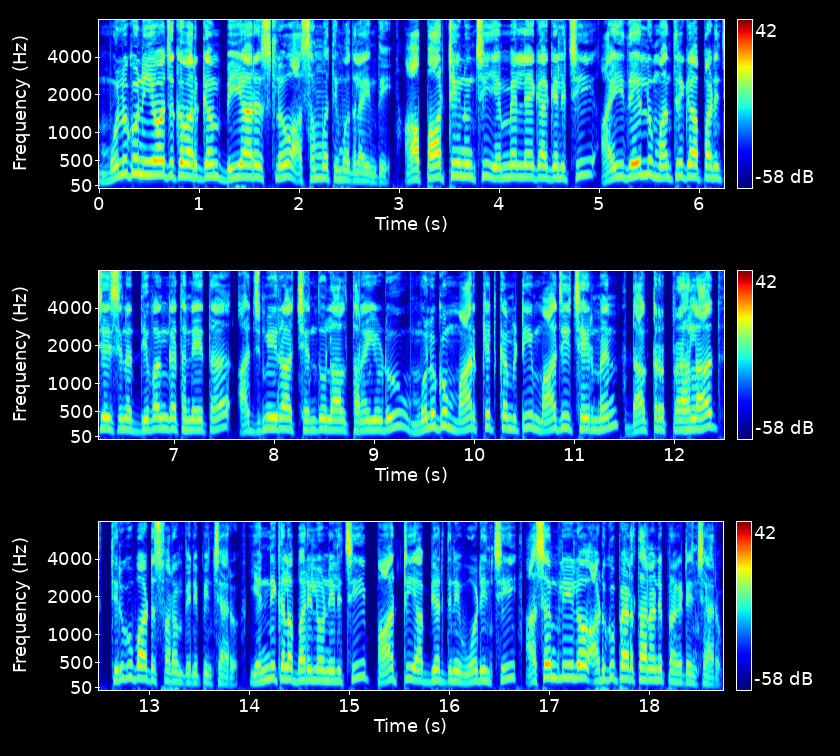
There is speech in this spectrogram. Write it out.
ములుగు నియోజకవర్గం బీఆర్ఎస్లో అసమ్మతి మొదలైంది. ఆ పార్టీ నుంచి ఎమ్మెల్యేగా గెలిచి ఐదేళ్ళు మంత్రిగా పనిచేసిన దివంగత నేత అజ్మీరా చందులాల్ తనయుడు ములుగు మార్కెట్ కమిటీ మాజీ చైర్మన్ డాక్టర్ ప్రహ్లాద్ తిరుగుబాటు స్వరం వినిపించారు. ఎన్నికల బరిలో నిలిచి పార్టీ అభ్యర్థిని ఓడించి అసెంబ్లీలో అడుగు పెడతానని ప్రకటించారు.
